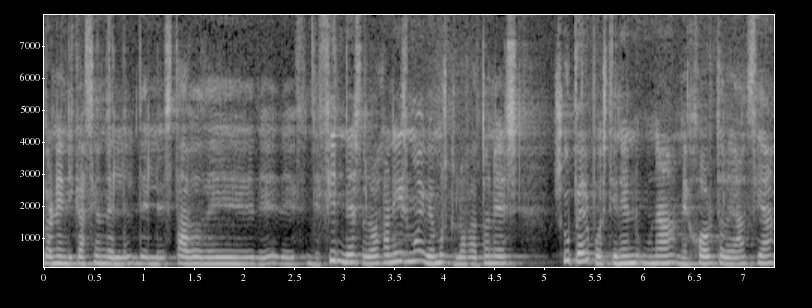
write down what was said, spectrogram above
una indicación del, estado de, fitness del organismo y vemos que los ratones super pues, tienen una mejor tolerancia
